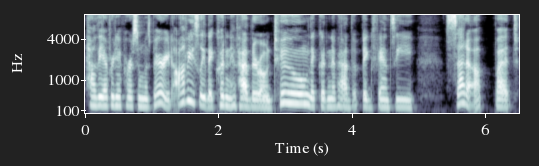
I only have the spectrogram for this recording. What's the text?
how the everyday person was buried. Obviously, they couldn't have had their own tomb, they couldn't have had the big fancy setup, but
